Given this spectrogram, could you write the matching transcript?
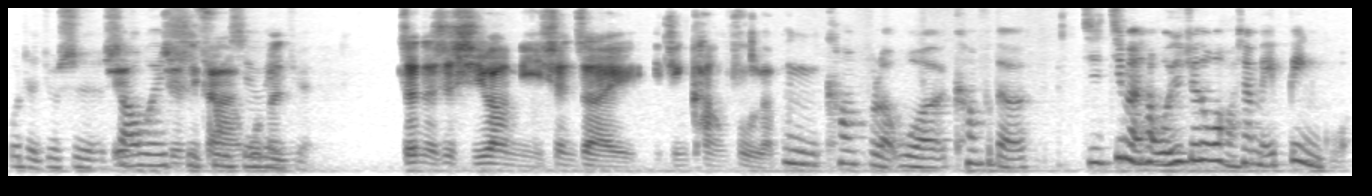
或者就是稍微失去一些味觉。真的是希望你现在已经康复了。嗯，康复了，我康复的基基本上，我就觉得我好像没病过，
